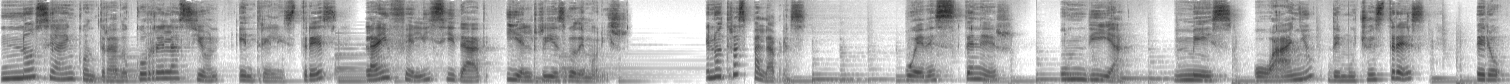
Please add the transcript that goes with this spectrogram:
no se ha encontrado correlación entre el estrés, la infelicidad y el riesgo de morir. En otras palabras, puedes tener un día, mes o año de mucho estrés, pero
